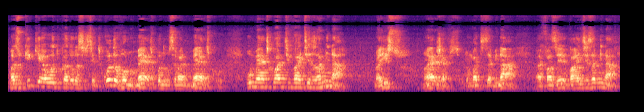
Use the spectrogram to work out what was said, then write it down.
Mas o que é o educador assistente? Quando eu vou no médico, quando você vai no médico, o médico vai te, vai te examinar, não é isso? Não é, Jefferson? Não vai te examinar? Vai fazer, vai te examinar.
